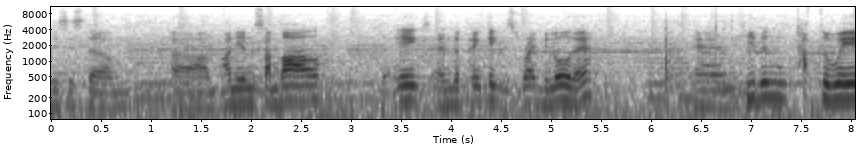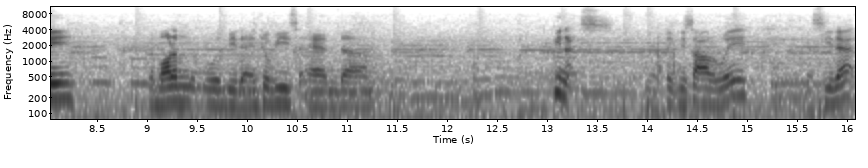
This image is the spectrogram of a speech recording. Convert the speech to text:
This is the um, um, onion sambal, the eggs, and the pancake is right below there. And hidden, tucked away, the bottom will be the anchovies and um, peanuts. take this out of the way. You can see that.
